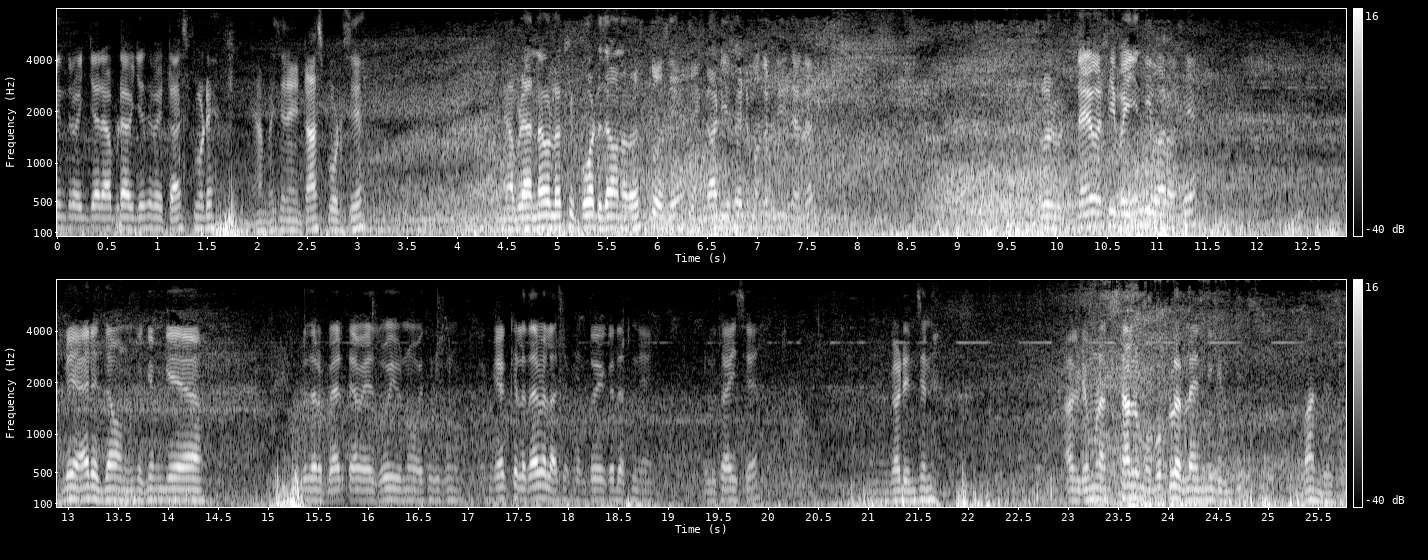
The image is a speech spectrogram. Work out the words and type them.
મિત્રો, અત્યારે આપણે આવી જશે ભાઈ ટ્રાન્સપોર્ટે આ પછી ટ્રાન્સપોર્ટ છે. આપણે નવલખી પોર્ટ જવાનો રસ્તો છે. ગાડીઓ સાઈડમાં કરી દીધી ડ્રાઈવર છે ભાઈ હિન્દી વાળો છે. બે હારે જવાનું છે. કેમ કે બધા બહારથી આવે જોયું ન હોય થોડું ઘણું. કેમ કે અકેલા જ આવેલા છે, પણ તોય કદાચ ને ઓલું થાય છે. ગાડીને છે ને આગળ હમણાં ચાલુમાં પોપ્યુલર લાઈન નીકળી ગઈ. બાંધે છે.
